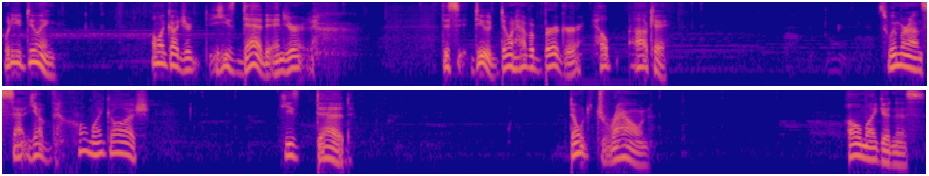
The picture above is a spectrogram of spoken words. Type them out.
What are you doing? Oh my god, you're he's dead and you're This dude, don't have a burger. Help. Ah, okay. Swim around sat yeah, oh my gosh. He's dead. Don't drown. Oh my goodness.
